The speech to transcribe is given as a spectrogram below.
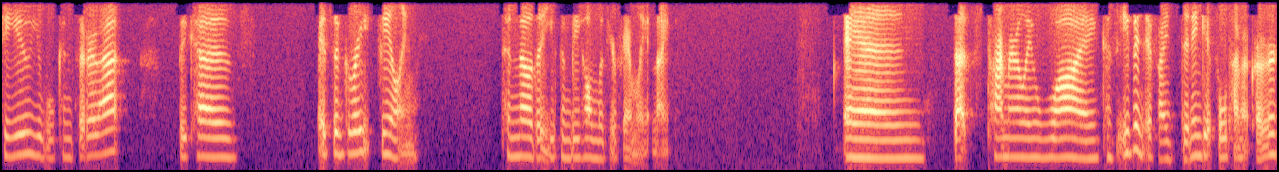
to you you will consider that because it's a great feeling to know that you can be home with your family at night. And that's primarily why, because even if I didn't get full-time at Kroger,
